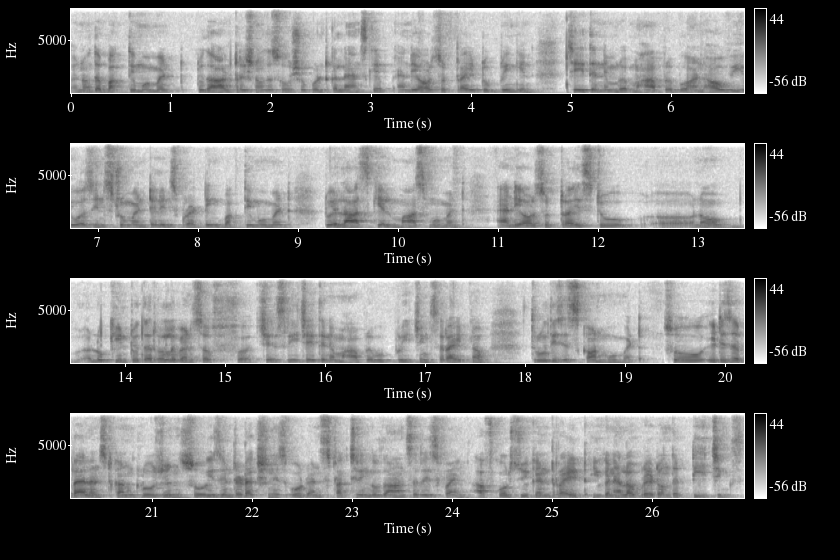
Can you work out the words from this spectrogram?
you know the bhakti movement to the alteration of the socio-political landscape. And he also tried to bring in chaitanya mahaprabhu and how he was instrumental in spreading bhakti movement to a large scale mass movement. And he also tries to uh, know look into the relevance of uh, Sri Chaitanya Mahaprabhu preachings right now through this ISKCON movement. So it is a balanced conclusion. So his introduction is good and structuring of the answer is fine. Of course, you can write, you can elaborate on the teachings.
